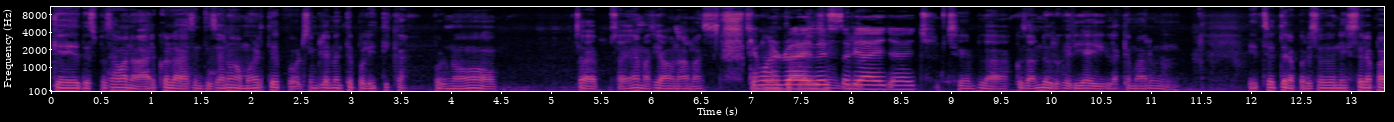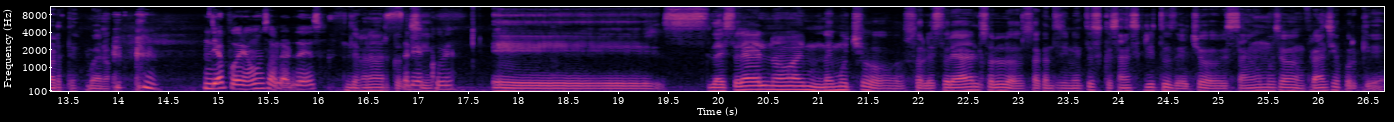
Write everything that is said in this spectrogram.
que después a Arco la sentenciaron a muerte por simplemente política, por no... O sea, sabía demasiado nada más. Qué buena es la historia de ella, de hecho. Sí, la acusaron de brujería y la quemaron, y, etcétera. Por eso es una historia aparte. Bueno. Día podríamos hablar de eso. De Juan Arco, Sería cool. Eh, la historia de él no hay, no hay mucho sobre la historia de él, solo los acontecimientos que están escritos. De hecho, están en un museo en Francia porque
